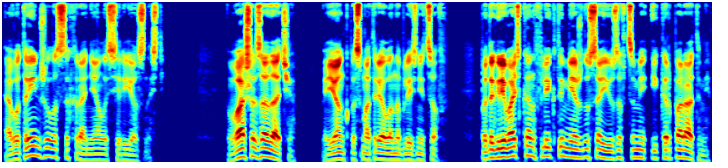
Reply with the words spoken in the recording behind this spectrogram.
а вот Эйнджела сохраняла серьезность. «Ваша задача», — Йонг посмотрела на близнецов, «подогревать конфликты между союзовцами и корпоратами,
